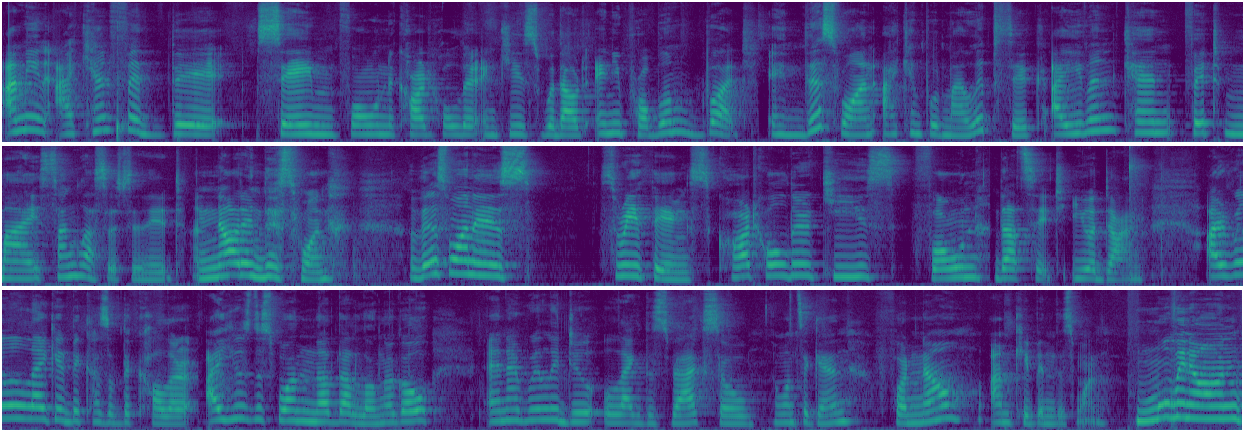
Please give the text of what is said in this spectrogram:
I mean, I can fit the same phone card holder and keys without any problem but in this one I can put my lipstick. I even can fit my sunglasses in it. Not in this one. This one is three things. Card holder keys phone that's it. You're done. I really like it because of the color. I used this one not that long ago and I really do like this bag. So once again for now I'm keeping this one Moving on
